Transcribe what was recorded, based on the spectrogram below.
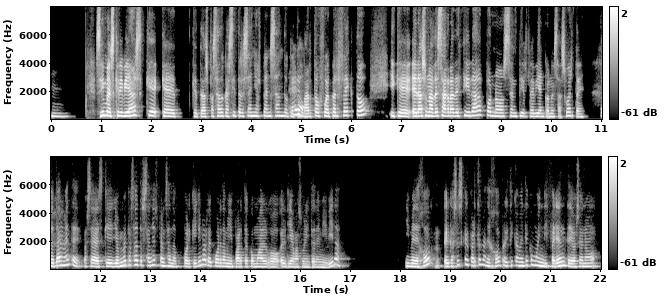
Mm. Sí, me escribías que, que que te has pasado casi tres años pensando que tu parto fue perfecto y que eras una desagradecida por no sentirte bien con esa suerte. Totalmente. O sea, es que yo me he pasado tres años pensando, ¿por qué yo no recuerdo mi parto como algo, el día más bonito de mi vida? Y me dejó, el caso es que el parto me dejó prácticamente como indiferente, o sea, no,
